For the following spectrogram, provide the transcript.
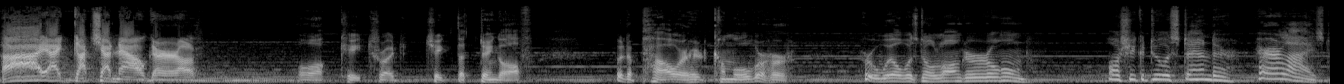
Aye, I got you now, girl. Oh, Kate tried to shake the thing off, but the power had come over her. Her will was no longer her own. All she could do was stand there, paralyzed,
